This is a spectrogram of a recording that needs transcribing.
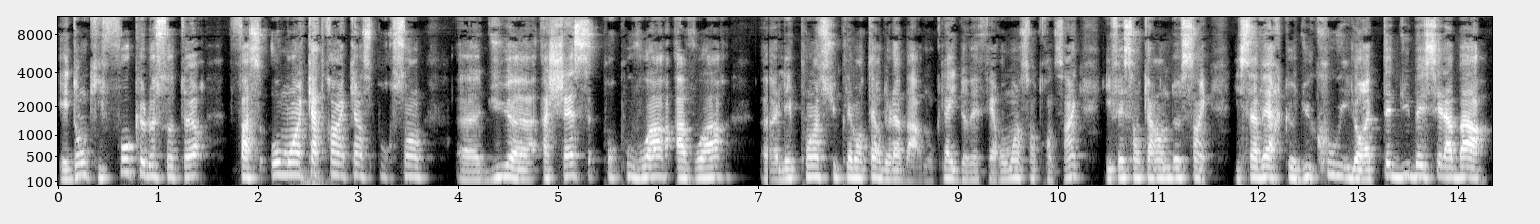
Et donc, il faut que le sauteur fasse au moins 95% euh, du HS euh, pour pouvoir avoir euh, les points supplémentaires de la barre. Donc là, il devait faire au moins 135. Il fait 142,5. Il s'avère que du coup, il aurait peut-être dû baisser la barre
